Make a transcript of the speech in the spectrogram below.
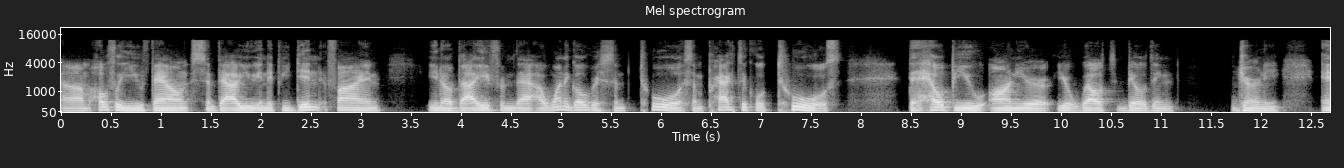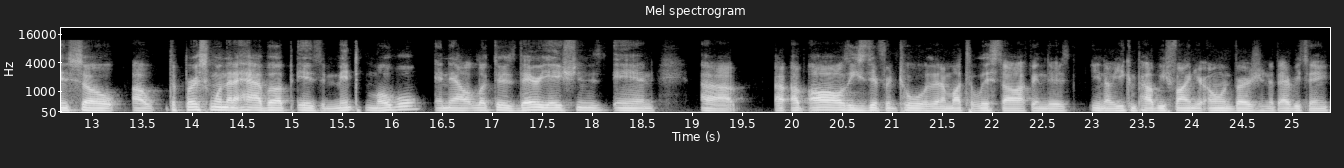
Um, hopefully you found some value. And if you didn't find, you know, value from that, I want to go over some tools, some practical tools to help you on your your wealth building journey. And so uh, the first one that I have up is Mint Mobile. And now look, there's variations in uh, of all these different tools that I'm about to list off. And there's, you know, you can probably find your own version of everything.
